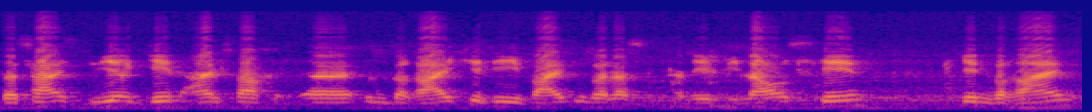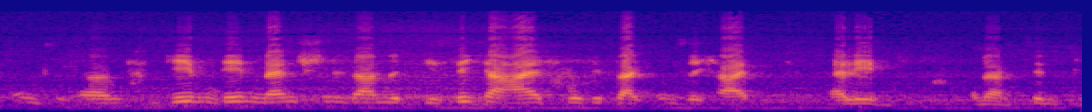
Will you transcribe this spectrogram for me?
das heißt, wir gehen einfach äh, in Bereiche, die weit über das Unternehmen hinausgehen, gehen wir rein und äh, geben den Menschen damit die Sicherheit, wo sie vielleicht Unsicherheit erleben oder empfinden.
